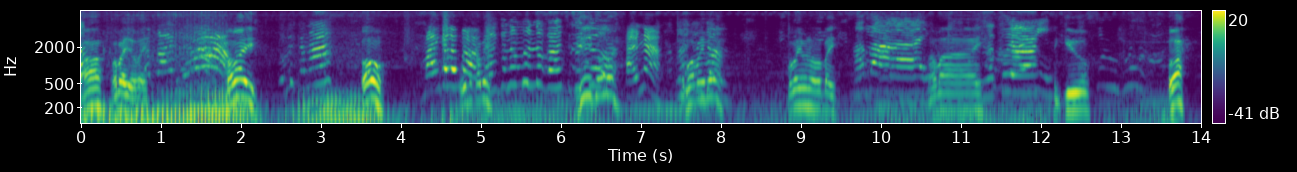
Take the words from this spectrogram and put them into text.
Ah, bye-bye, bye-bye. Bye-bye. Uwi ka na? Oo. Kumain ka na Uwi na kami. Kumain ka na muna ka. Sige, Di, doon na. Kain na. Bye-bye muna. Bye-bye muna, bye-bye. Bye-bye. Bye-bye. Ingat kuya. Thank you. Wah.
